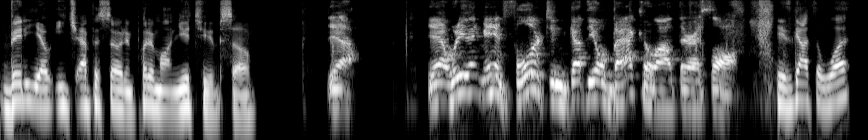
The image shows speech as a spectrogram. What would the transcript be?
video each episode and put them on YouTube. So, yeah. Yeah. What do you think? Man, Fullerton got the old backhoe out there. I saw. He's got the what?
